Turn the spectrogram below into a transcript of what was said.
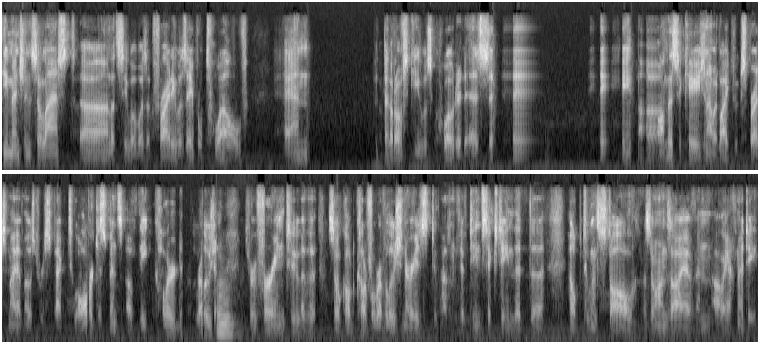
he mentioned so last. Uh, let's see, what was it? Friday was April 12, and Pendarovski was quoted as saying uh, on this occasion, I would like to express my utmost respect to all participants of the Colored Revolution. Mm. He's referring to the so-called colorful revolutionaries 2015-16 that uh, helped to install Zoran Zaev and Ali Ahmeti.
